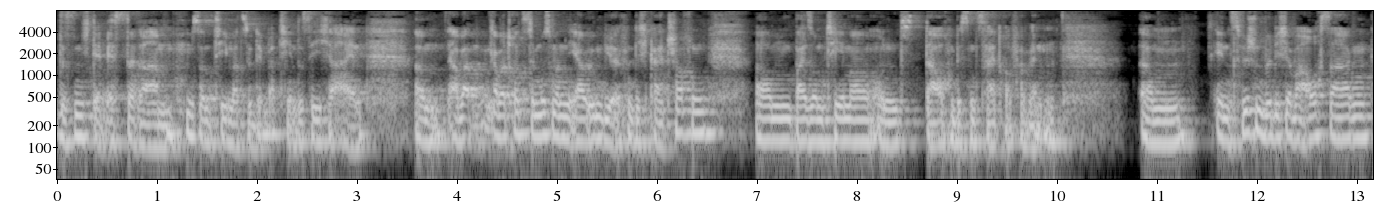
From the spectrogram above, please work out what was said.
das ist nicht der beste Rahmen, um so ein Thema zu debattieren, das sehe ich ja ein. Ähm, aber, aber trotzdem muss man ja irgendwie Öffentlichkeit schaffen ähm, bei so einem Thema und da auch ein bisschen Zeit drauf verwenden. Ähm, inzwischen würde ich aber auch sagen,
